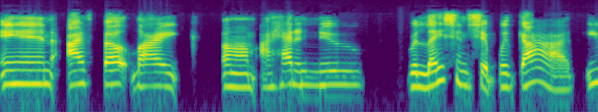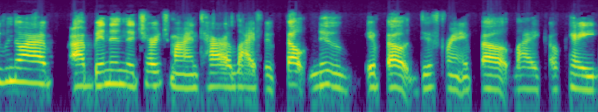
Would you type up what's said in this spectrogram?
And I felt like um, I had a new relationship with God. Even though I've I've been in the church my entire life, it felt new. It felt different. It felt like, okay,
